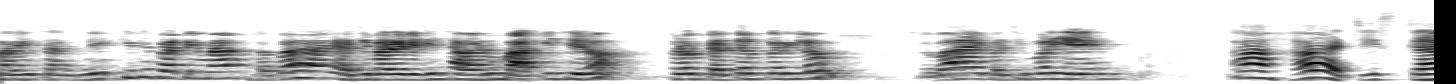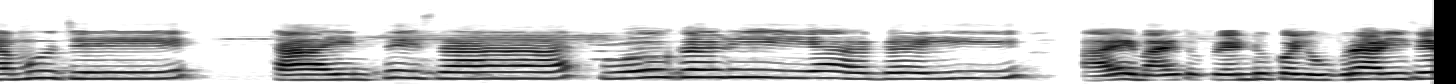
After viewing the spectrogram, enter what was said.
મારી સાંજની કીટી પાર્ટીમાં. બાય હજી મારે રેડી થવાનું બાકી છે, હો. થોડોક ટચઅપ કરી લઉં બાય પછી મળીએ આહા जिसका मुझे था इंतजार वो घड़ी आ गई હાય મારી તો ફ્રેન્ડ કોઈ ઉભરાણી છે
